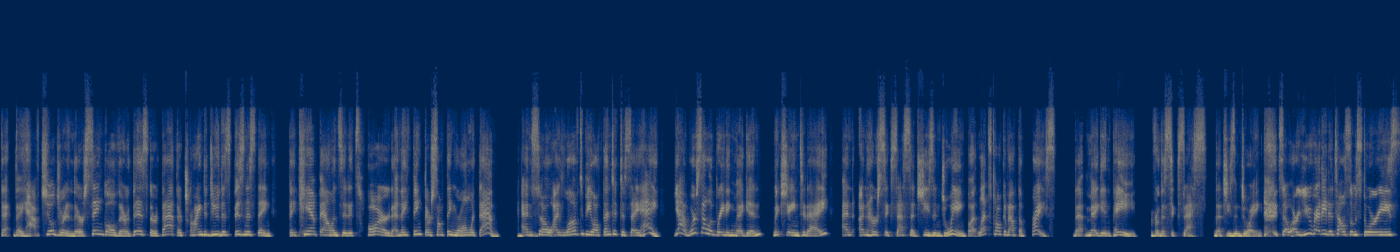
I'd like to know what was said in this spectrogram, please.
that they have children, they're single, they're this, they're that, they're trying to do this business thing. They can't balance it. It's hard and they think there's something wrong with them. And mm-hmm. so I love to be authentic to say, hey, yeah, we're celebrating Megan McShane today and, and her success that she's enjoying. But let's talk about the price that Megan paid for the success that she's enjoying. So, are you ready to tell some stories?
